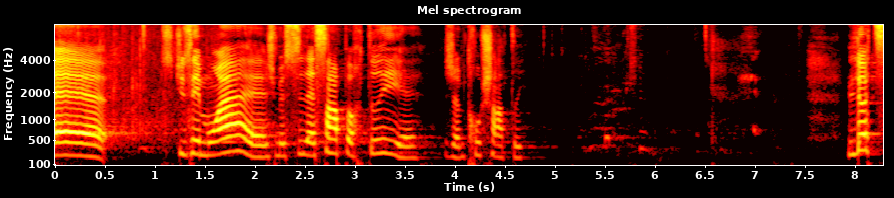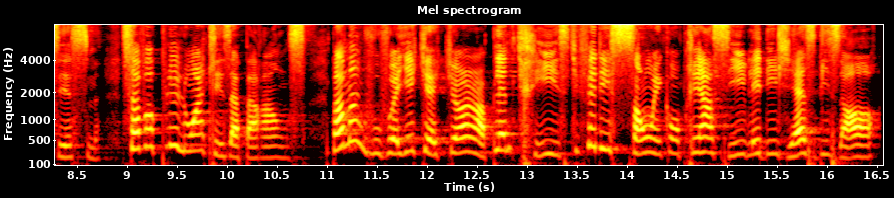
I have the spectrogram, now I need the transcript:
euh, excusez-moi, euh, je me suis laissé emporter, j'aime trop chanter. L'autisme, ça va plus loin que les apparences. Pendant que vous voyez quelqu'un en pleine crise qui fait des sons incompréhensibles et des gestes bizarres,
